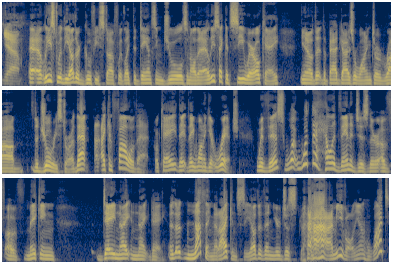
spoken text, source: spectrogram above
Yeah. at least with the other goofy stuff with like the dancing jewels and all that, at least I could see where okay, you know, the the bad guys are wanting to rob the jewelry store. That I I can follow that. Okay, they they want to get rich. With this, what what the hell advantage is there of of making day night and night day? Nothing that I can see other than you're just "Ha, ha, I'm evil. You know what?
